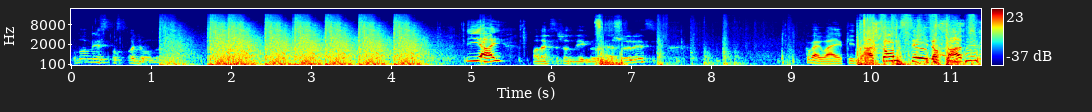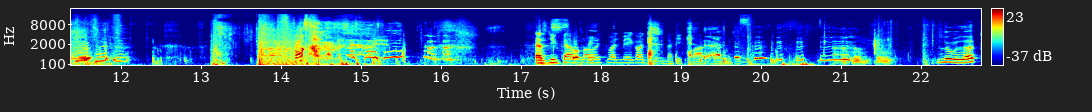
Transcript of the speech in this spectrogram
Oda mész, azt agyon Jaj! Alex és a végül az első rész. Akkor megvárjuk itt a szomszédokat! Kezdjünk el valamit, vagy még adjunk nekik pár pontot. Hát. Nullot.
